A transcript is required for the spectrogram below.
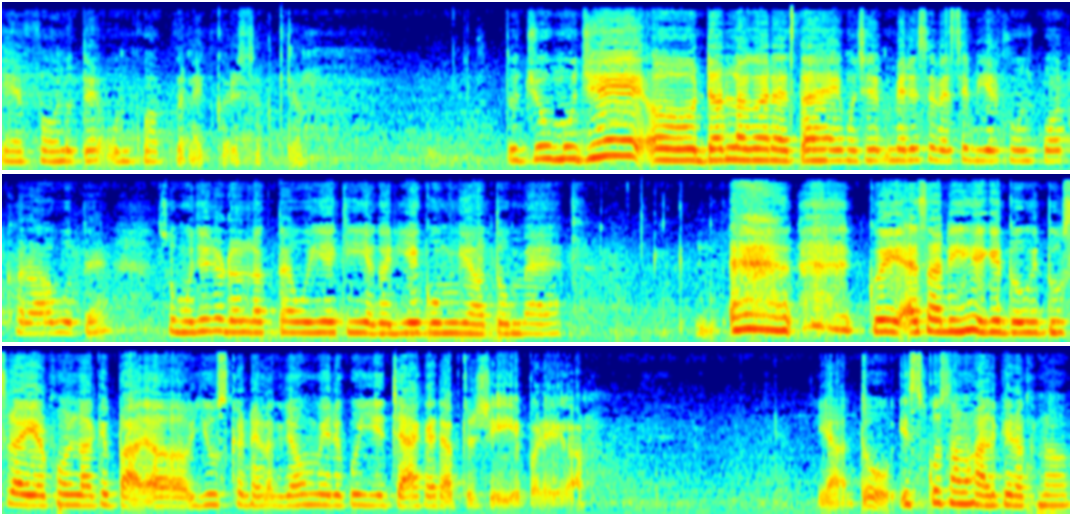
ईयरफोन होते हैं उनको आप कनेक्ट कर सकते हो। तो जो मुझे डर लगा रहता है मुझे मेरे से वैसे भी ईयरफोन्स बहुत ख़राब होते हैं सो मुझे जो डर लगता है वो ये कि अगर ये गुम गया तो मैं कोई ऐसा नहीं है कि दो दूसरा ईयरफोन ला के यूज़ करने लग जाऊँ मेरे को ये जैक अडेप्टर चाहिए पड़ेगा। या तो इसको संभाल के रखना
